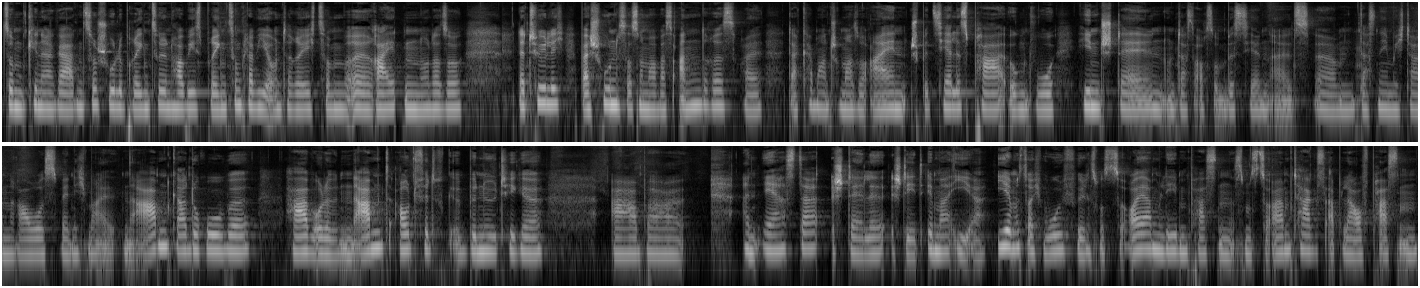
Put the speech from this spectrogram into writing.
zum Kindergarten, zur Schule bringt, zu den Hobbys bringt, zum Klavierunterricht, zum äh, Reiten oder so. Natürlich, bei Schuhen ist das nochmal was anderes, weil da kann man schon mal so ein spezielles Paar irgendwo hinstellen und das auch so ein bisschen als, ähm, das nehme ich dann raus, wenn ich mal eine Abendgarderobe habe oder ein Abendoutfit benötige. Aber an erster Stelle steht immer ihr. Ihr müsst euch wohlfühlen, es muss zu eurem Leben passen, es muss zu eurem Tagesablauf passen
